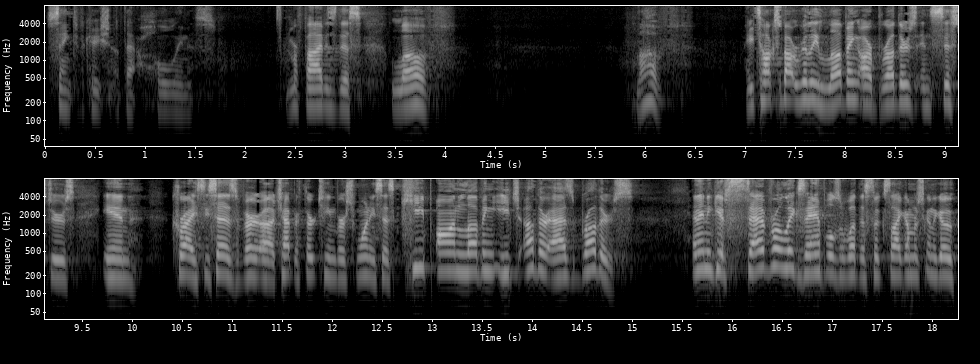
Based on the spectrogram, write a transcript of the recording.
sanctification, of that holiness. Number five is this love. Love. He talks about really loving our brothers and sisters in Christ. He says, uh, chapter 13, verse 1, he says, Keep on loving each other as brothers. And then he gives several examples of what this looks like. I'm just going to go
